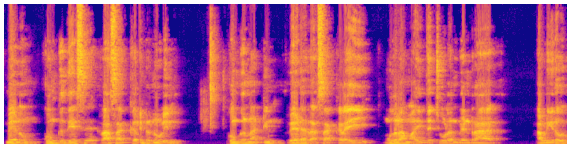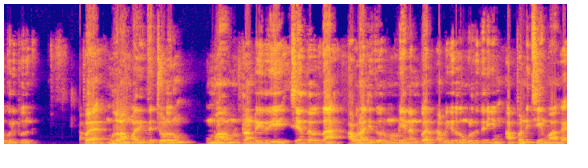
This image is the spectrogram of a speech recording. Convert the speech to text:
மேலும் கொங்கு தேச ராசாக்கள் என்ற நூலில் கொங்கு நாட்டின் வேட ராசாக்களை முதலாம் ஆதித்த சோழன் வென்றார் அப்படிங்கிற ஒரு குறிப்பு இருக்கு. அப்ப முதலாம் ஆதித்த சோழரும் ஒன்பதாம் நூற்றாண்டு இறுதியை சேர்ந்தவர் தான் அபராஜிதவர்மனுடைய நண்பர் அப்படிங்கிறது உங்களுக்கு தெரியும். அப்ப நிச்சயமாக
